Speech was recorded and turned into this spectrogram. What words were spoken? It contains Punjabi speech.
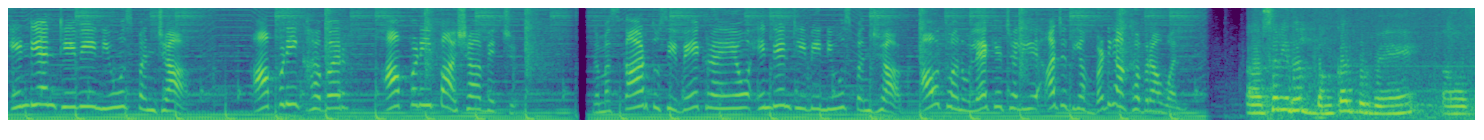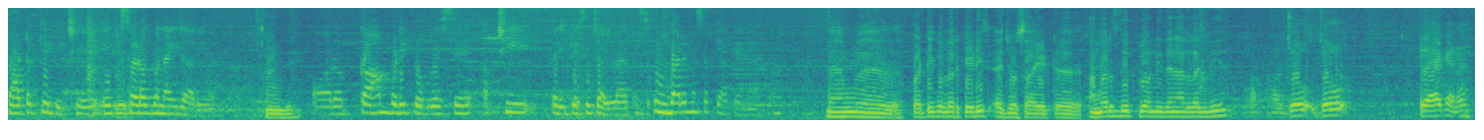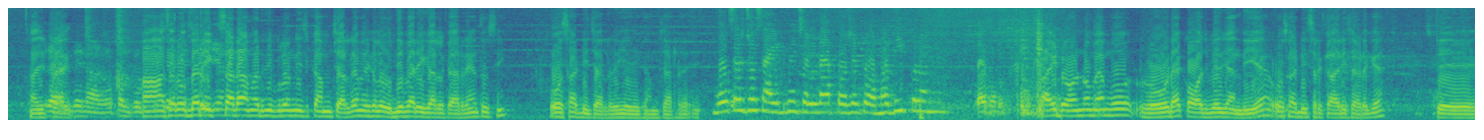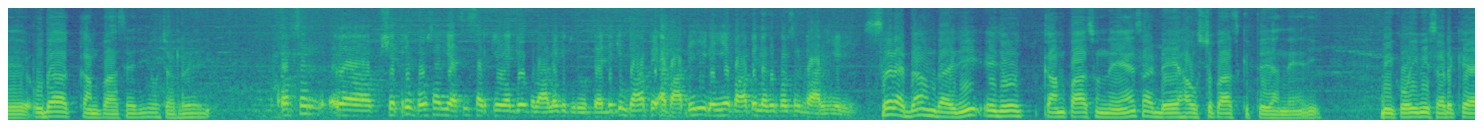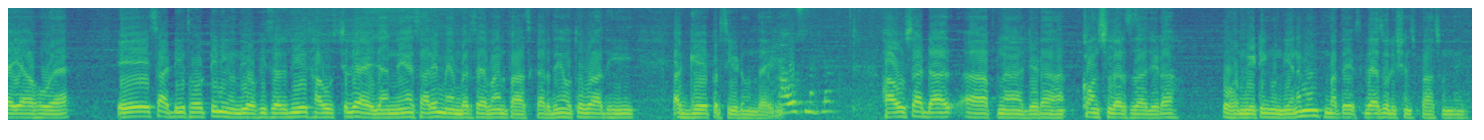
ਇੰਡੀਅਨ ਟੀਵੀ ਨਿਊਜ਼ ਪੰਜਾਬ ਆਪਣੀ ਖਬਰ ਆਪਣੀ ਭਾਸ਼ਾ ਵਿੱਚ ਨਮਸਕਾਰ ਤੁਸੀਂ ਵੇਖ ਰਹੇ ਹੋ ਇੰਡੀਅਨ ਟੀਵੀ ਨਿਊਜ਼ ਪੰਜਾਬ ਆਓ ਤੁਹਾਨੂੰ ਲੈ ਕੇ ਚੱਲੀਏ ਅੱਜ ਦੀਆਂ ਵੱਡੀਆਂ ਖਬਰਾਂ ਵੱਲ अ, सर इधर बंकरपुर में अ, फाटक के पीछे एक सड़क बनाई जा रही है हाँ जी और काम बड़ी प्रोग्रेस से अच्छी तरीके से चल रहा है तो उस बारे में सर क्या कहना है आपका ਮੈਮ ਪਾਰਟਿਕੂਲਰ ਕਿਹੜੀ ਇਹ ਜੋ ਸਾਈਟ ਅਮਰਦੀਪ ਕਲੋਨੀ ਦੇ ਨਾਲ ਲੱਗਦੀ ਹੈ ਹਾਂ, ਜੋ ਜੋ ਟਰੈਕ ਹੈ ਨਾ ਹਾਂਜੀ, track track। ਦੇ ਨਾਲ ਨਾਲ ਭੰਗਲ ਹਾਂ ਸਰ ਉਧਰ ਇੱਕ ਸਾਡਾ ਅਮਰਦੀਪ ਕਲੋਨੀ 'ਚ ਕੰਮ ਚੱਲ ਰਿਹਾ ਮੇਰੇ ਖਿਆਲ ਉਹਦੀ ਬਾਰੇ ਗੱਲ ਕਰ ਰਹੇ ਹੋ ਤੁਸੀਂ ਉਹ ਸਾਡੀ ਚੱਲ ਰਹੀ ਹੈ ਜੀ ਕੰਮ ਚੱਲ ਰਿਹਾ ਜੀ वो सर जो साइड में चल रहा है प्रोजेक्ट वो अमरदीप कॉलोनी में? ਆਈ ਡੋਨਟ ਨੋ ਮੈਮ ਉਹ ਰੋਡ ਹੈ ਕੌਜਵੇਲ ਜਾਂਦੀ ਹੈ ਉਹ ਸਾਡੀ ਸਰਕਾਰੀ ਸੜਕ ਹੈ ਤੇ ਉਹਦਾ ਕੰਮ ਪਾਸ ਹੈ ਜੀ ਉਹ ਚੱਲ ਰਿਹਾ ਜੀ और सर अ, क्षेत्र में बहुत सारी ऐसी सड़कें हैं जो बनाने की जरूरत है लेकिन जहाँ पे आबादी ही नहीं है वहाँ पे नगर कौंसिल बना रही है जी ਸਰ ਐਦਾਂ ਹੁੰਦਾ ਹੈ ਜੀ ਇਹ ਜੋ ਕੰਮ ਪਾਸ ਹੁੰਦੇ ਆ ਸਾਡੇ ਹਾਊਸ 'ਚ ਪਾਸ ਕੀਤੇ ਜਾਂਦੇ ਆ ਜੀ ਵੀ ਕੋਈ ਵੀ ਸੜਕ ਹੈ ਜਾਂ ਉਹ ਹੈ ਇਹ ਸਾਡੀ ਅਥਾਰਟੀ ਨਹੀਂ ਹੁੰਦੀ ਆਫੀਸਰ ਦੀ ਹਾਊਸ ਚ ਲਿਆਏ ਜਾਂਦੇ ਆ ਸਾਰੇ ਮੈਂਬਰ ਸਹਿਬਾਨ ਪਾਸ ਕਰਦੇ ਆ ਉਸ ਤੋਂ ਬਾਅਦ ਹੀ ਅੱਗੇ ਪ੍ਰੋਸੀਡ ਹੁੰਦਾ ਹੈ ਹਾਊਸ ਮਤਲਬ? ਹਾਊਸ ਸਾਡਾ ਆਪਣਾ ਜਿਹੜਾ ਕਾਉਂਸਲਰਸ ਦਾ ਜਿਹੜਾ ਉਹ ਮੀਟਿੰਗ ਹੁੰਦੀ ਹੈ ਨਾ ਮੈਮ ਮਤੇ ਰੈਜ਼ੋਲੂਸ਼ਨਸ ਪਾਸ ਹੁੰਦੇ ਨੇ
